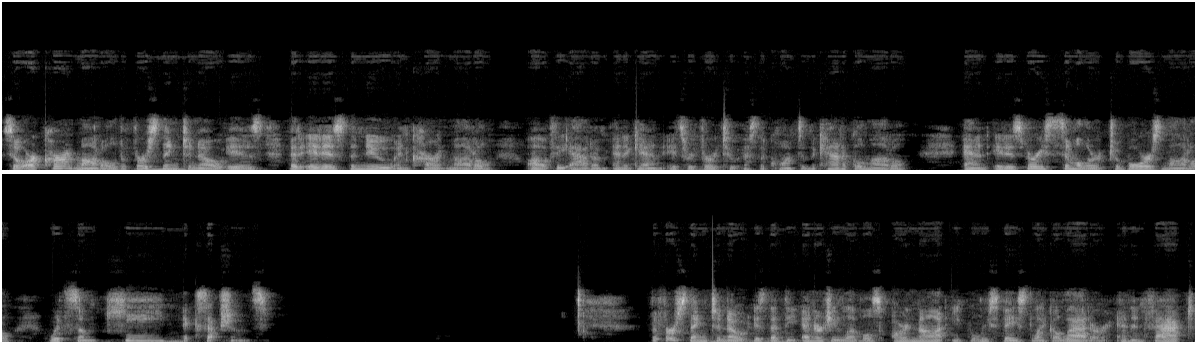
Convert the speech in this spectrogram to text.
So our current model, the first thing to know is that it is the new and current model of the atom. And again, it's referred to as the quantum mechanical model. And it is very similar to Bohr's model with some key exceptions. The first thing to note is that the energy levels are not equally spaced like a ladder. And in fact,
